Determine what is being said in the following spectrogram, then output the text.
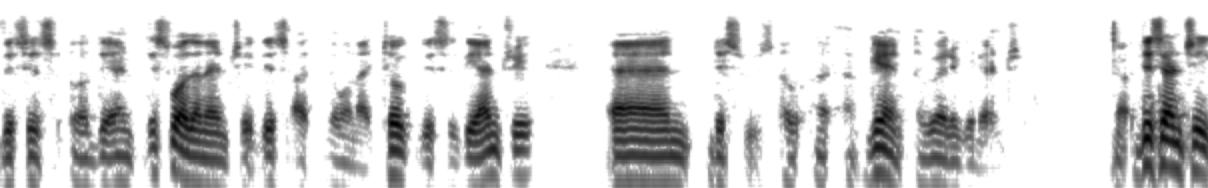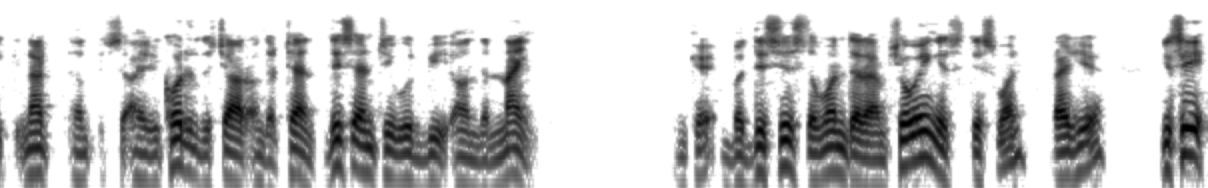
this is uh, the this was an entry this uh, the one I took this is the entry and this was uh, uh again a very good entry. Now, this entry not uh, I recorded the chart on the 10th this entry would be on the 9th okay but this is the one that I'm showing is this one right here. You see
